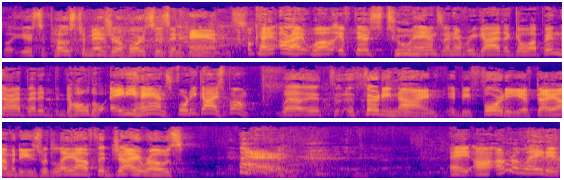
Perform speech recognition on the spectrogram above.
Well, you're supposed to measure horses in hands. Okay, all right. Well, if there's two hands on every guy that go up in there, I bet it'd hold 80 hands, 40 guys, boom. Well, it's uh, 39. It'd be 40 if Diomedes would lay off the gyros. Hey. Hey, uh, unrelated.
